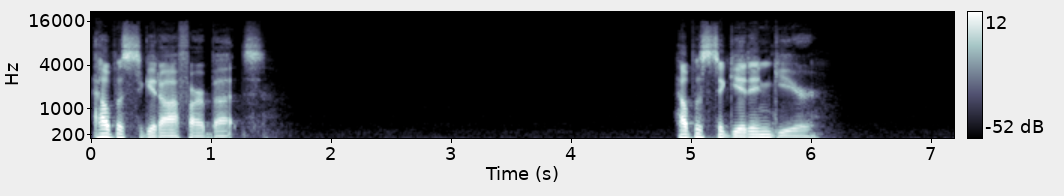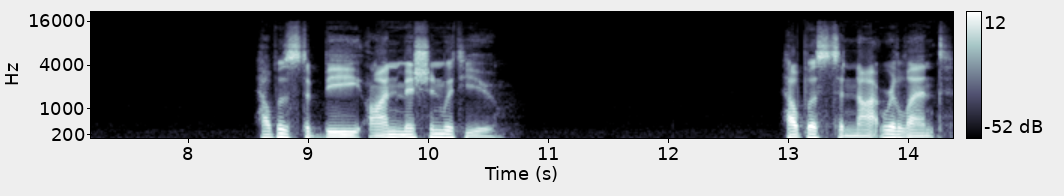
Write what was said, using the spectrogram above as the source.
help us to get off our butts. Help us to get in gear. Help us to be on mission with you. Help us to not relent.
